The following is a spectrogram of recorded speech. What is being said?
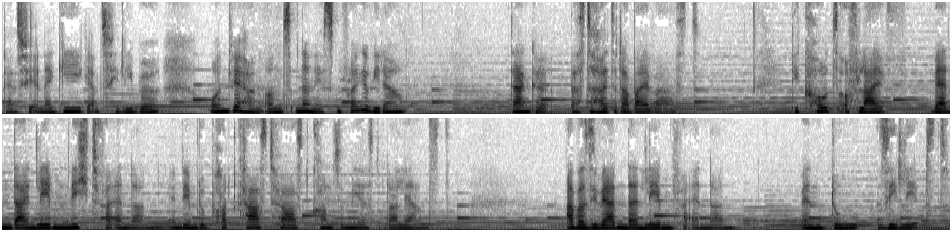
ganz viel Energie, ganz viel Liebe und wir hören uns in der nächsten Folge wieder. Danke, dass du heute dabei warst. Die Codes of Life werden dein Leben nicht verändern, indem du Podcast hörst, konsumierst oder lernst. Aber sie werden dein Leben verändern, wenn du sie lebst.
